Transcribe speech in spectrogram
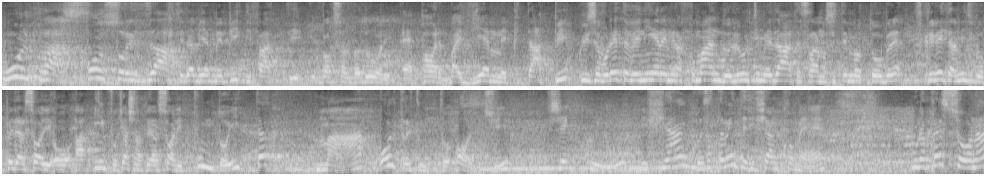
ultra sponsorizzati da BMP, difatti il box Salvadori è powered by BMP Tappi. Quindi se volete venire mi raccomando le ultime date saranno settembre-ottobre. Scrivete al mitico Pedersoli o a info.pedersoli.it ma oltretutto oggi c'è qui di fianco, esattamente di fianco a me, una persona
